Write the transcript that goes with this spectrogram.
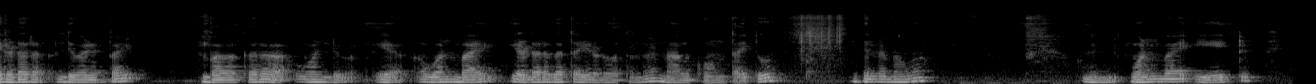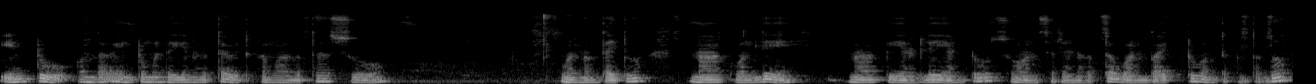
ಎರಡರ ಡಿವೈಡೆಡ್ ಬೈ ಭಾಗಾಕಾರ ಒನ್ ಡಿವ ಒನ್ ಬೈ ಎರಡರ ಗತ ಎರಡು ಅಂತಂದ್ರೆ ನಾಲ್ಕು ಅಂತಾಯಿತು. ಇದನ್ನು ನಾವು ಒನ್ ಬೈ ಏಯ್ಟ್ ಇಂಟು ಅಂದಾಗ ಇಂಟು ಮಾಡಿದಾಗ ಏನಾಗುತ್ತೆ? ವ್ಯುತ್ಕ್ರಮ ಆಗುತ್ತೆ. ಸೊ ಒನ್ ಅಂತಾಯಿತು. ನಾಲ್ಕು ಒಂದ್ಲಿ, ನಾಲ್ಕು ಎರಡಲಿ ಎಂಟು. ಸೊ, ಆನ್ಸರ್ ಏನಾಗುತ್ತೆ? ಒನ್ ಬೈ ಟು ಅಂತಕ್ಕಂಥದ್ದು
